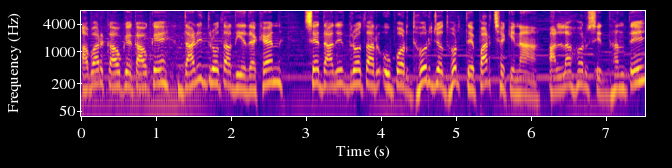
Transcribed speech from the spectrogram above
আবার কাউকে কাউকে দারিদ্রতা দিয়ে দেখেন, সে দারিদ্রতার উপর ধৈর্য ধরতে পারছে কিনা আল্লাহর সিদ্ধান্তে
